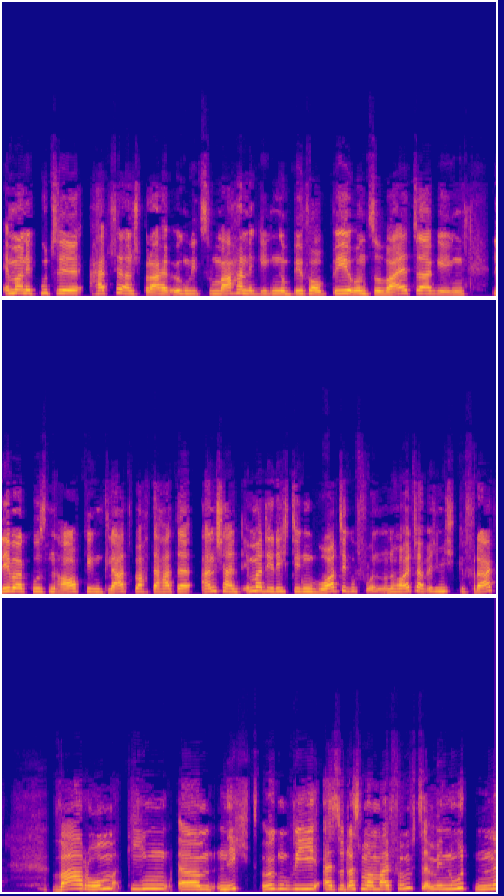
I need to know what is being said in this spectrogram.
immer eine gute Halbzeitansprache irgendwie zu machen gegen BVB und so weiter, gegen Leverkusen auch, gegen Gladbach. Da hat er anscheinend immer die richtigen Worte gefunden. Und heute habe ich mich gefragt, warum ging ähm, nicht irgendwie, also dass man mal 15 Minuten,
